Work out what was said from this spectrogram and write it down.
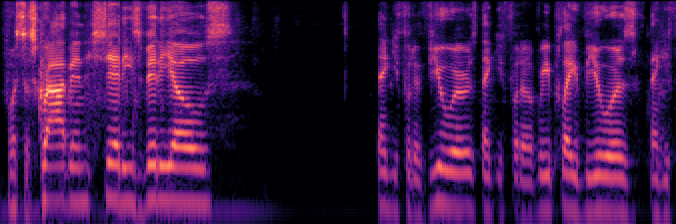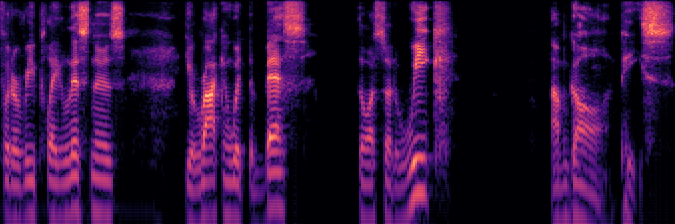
for subscribing. Share these videos. Thank you for the viewers. Thank you for the replay viewers. Thank you for the replay listeners. You're rocking with the best thoughts of the week. I'm gone. Peace.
